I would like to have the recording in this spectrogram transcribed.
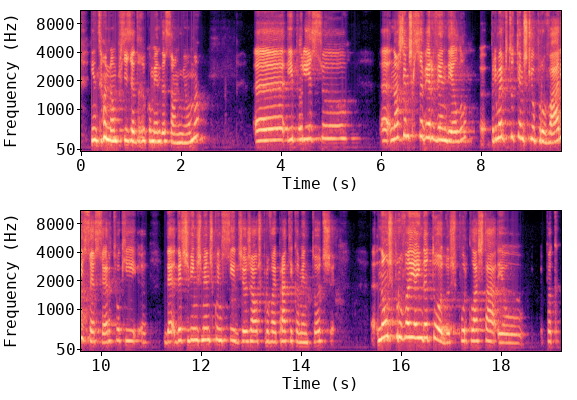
então não precisa de recomendação nenhuma. Uh, e por isso nós temos que saber vendê-lo. primeiro que tudo temos que o provar, isso é certo. Aqui, de, destes vinhos menos conhecidos, eu já os provei praticamente todos. Não os provei ainda todos, porque lá está, eu para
